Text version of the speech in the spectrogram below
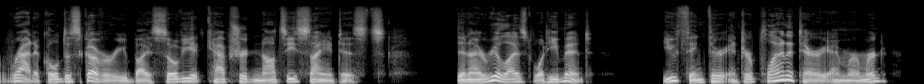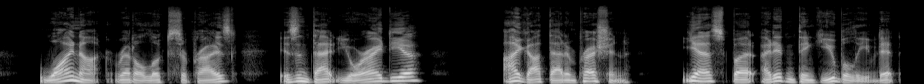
radical discovery by Soviet captured Nazi scientists. Then I realized what he meant. You think they're interplanetary, I murmured. Why not? Reddle looked surprised. Isn't that your idea? I got that impression. Yes, but I didn't think you believed it.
